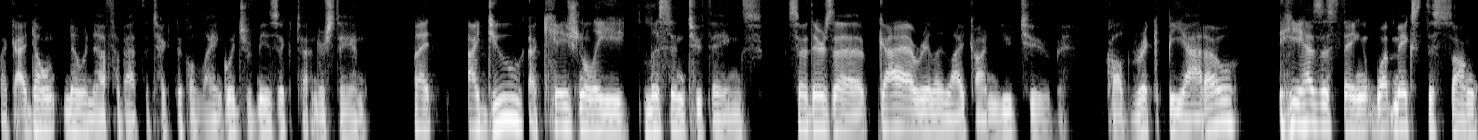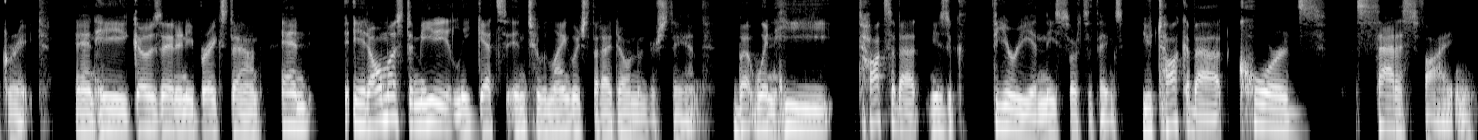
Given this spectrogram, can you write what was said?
Like, I don't know enough about the technical language of music to understand, but I do occasionally listen to things. So there's a guy I really like on YouTube called Rick Beato. He has this thing, what makes this song great? And he goes in and he breaks down and it almost immediately gets into a language that I don't understand. But when he talks about music theory and these sorts of things, you talk about chords satisfying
